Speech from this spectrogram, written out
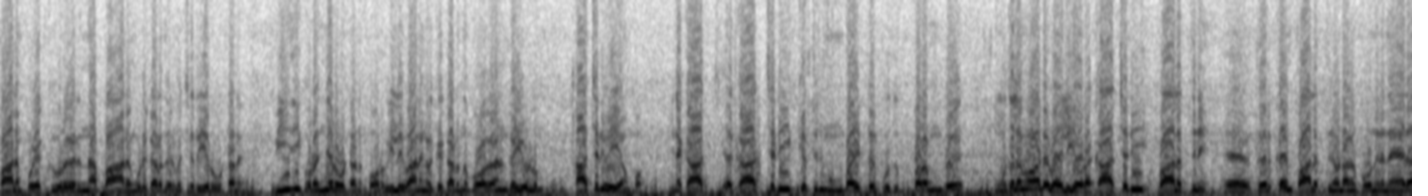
പാലം പുഴക്ക് കുറേ വരുന്ന ആ പാലം കൂടി കടന്നു വരുമ്പോൾ ചെറിയ റൂട്ടാണ്. വീതി കുറഞ്ഞ റൂട്ടാണ്. ഫോർ വീലർ വാഹനങ്ങൾക്ക് കടന്നു പോകാനും കഴിയുള്ളൂ. കാച്ചടി വഴിയാകുമ്പോൾ പിന്നെ കാച്ചടിക്കത്തിന് മുമ്പായിട്ട് പുതുപ്പറമ്പ് മുതലമാട് വലിയോറ. കാച്ചടി പാലത്തിന് തീർക്കയം പാലത്തിനോട് അങ്ങനെ പോകുന്നതിന് നേരെ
